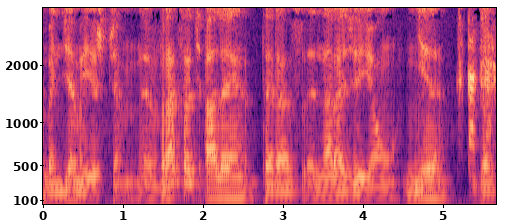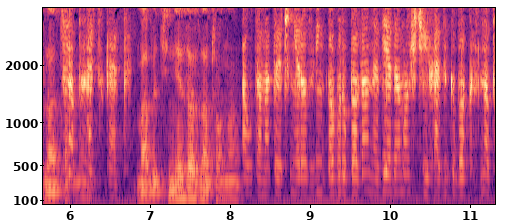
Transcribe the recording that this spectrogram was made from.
będziemy jeszcze wracać, ale teraz na razie ją nie Spacer. Zaznaczamy. Ma być niezaznaczona. Automatycznie rozwin pogrupowane wiadomości Hexbox Not.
